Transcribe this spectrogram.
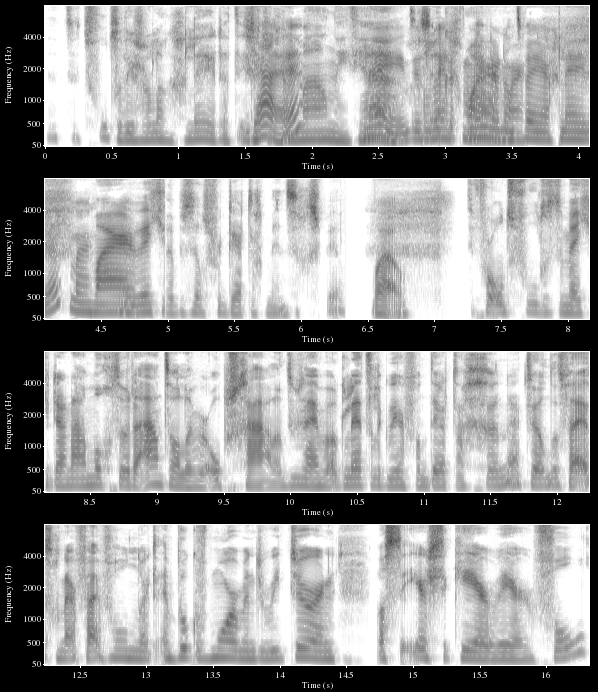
het, het voelt alweer zo lang geleden. Dat is Ja, helemaal niet. Ja, nee, het is gelukkig echt minder maar, dan twee jaar geleden. Maar, Maar ja. weet je, we hebben zelfs voor 30 mensen gespeeld. Wauw. Voor ons voelt het een beetje, daarna mochten we de aantallen weer opschalen. Toen zijn we ook letterlijk weer van 30 naar 250 naar 500. En Book of Mormon, The Return, was de eerste keer weer vol.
